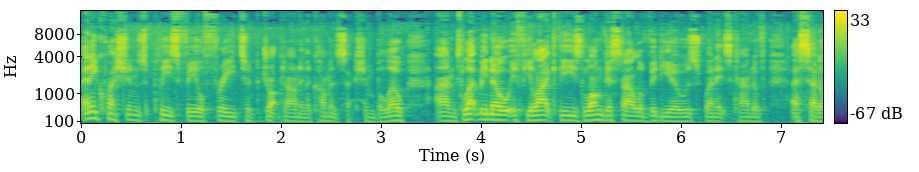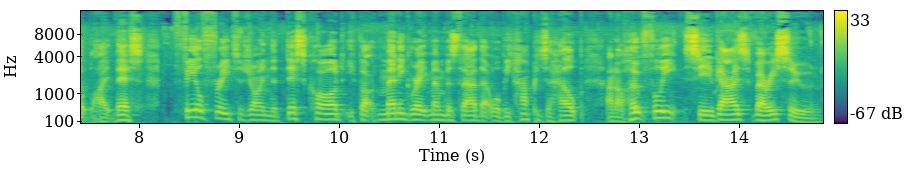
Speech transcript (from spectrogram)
Any questions, please feel free to drop down in the comment section below, and let me know if you like these longer style of videos when it's kind of a setup like this feel free to join the Discord. You've got many great members there that will be happy to help, and I'll hopefully see you guys very soon.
